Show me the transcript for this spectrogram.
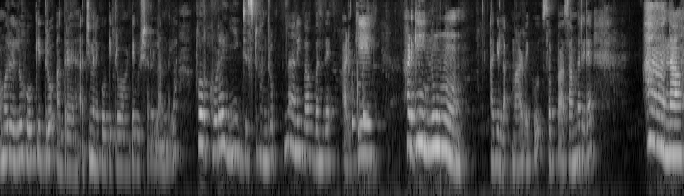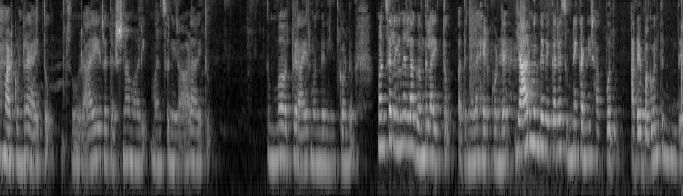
ಅಮ್ಮರು ಎಲ್ಲೂ ಹೋಗಿದ್ರು, ಅಂದರೆ ಅಜ್ಜಿ ಮನೆಗೆ ಹೋಗಿದ್ರು ಆಂಟಿಗೆ ಹುಷಾರಿಲ್ಲ ಅಂದಲ್ಲ ಅವ್ರು ಕೂಡ ಈಗ ಜಸ್ಟ್ ಬಂದರು. ನಾನು ಇವಾಗ ಬಂದೆ. ಅಡುಗೆ ಅಡುಗೆ ಇನ್ನೂ ಆಗಿಲ್ಲ. ಮಾಡಬೇಕು. ಸ್ವಲ್ಪ ಸಾಂಬಾರಿದೆ ಹಾಂ, ನಾ ಮಾಡಿಕೊಂಡ್ರೆ ಆಯಿತು. ಸೊ ರಾಯರ ದರ್ಶನ ಮಾಡಿ ಮನಸ್ಸು ನಿರಾಳ ಆಯಿತು. ತುಂಬ ಹೊತ್ತು ರಾಯರ ಮುಂದೆ ನಿಂತ್ಕೊಂಡು ಮನಸ್ಸಲ್ಲಿ ಏನೆಲ್ಲ ಗೊಂದಲ ಇತ್ತು ಅದನ್ನೆಲ್ಲ ಹೇಳ್ಕೊಂಡೆ. ಯಾರ ಮುಂದೆ ಬೇಕಾದ್ರೆ ಸುಮ್ಮನೆ ಕಣ್ಣೀರು ಹಾಕ್ಬೋದು, ಆದರೆ ಭಗವಂತನ ಮುಂದೆ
